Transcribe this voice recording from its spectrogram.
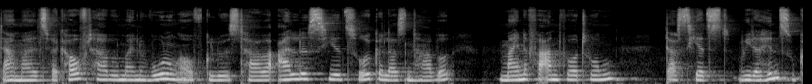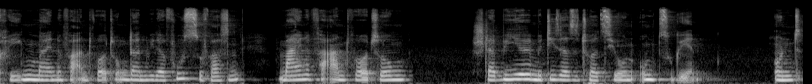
damals verkauft habe, meine Wohnung aufgelöst habe, alles hier zurückgelassen habe, meine Verantwortung, das jetzt wieder hinzukriegen, meine Verantwortung, dann wieder Fuß zu fassen, meine Verantwortung, stabil mit dieser Situation umzugehen. Und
